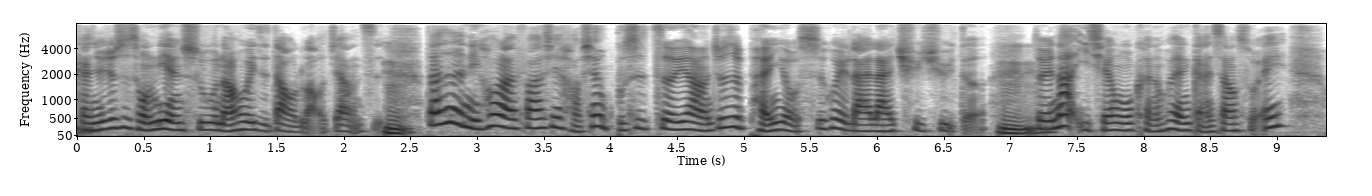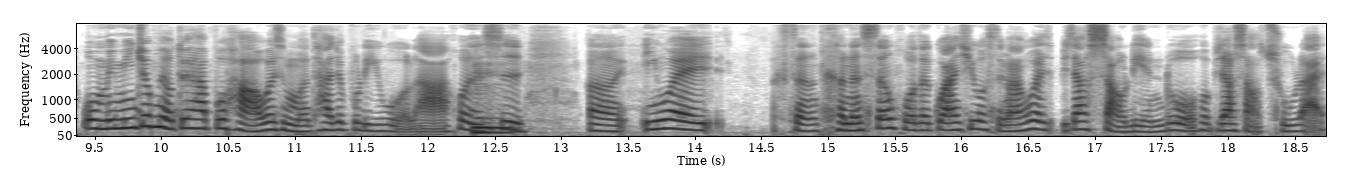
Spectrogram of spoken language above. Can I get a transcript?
感觉就是从念书然后一直到老这样子。嗯。但是你后来发现好像不是这样，就是朋友是会来来去去的。嗯。对，那以前我可能会很感伤，说，哎，我明明就没有对他不好，为什么他就不理我啦？或者是，呃，因为。生可能生活的关系或什么样会比较少联络或比较少出来，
